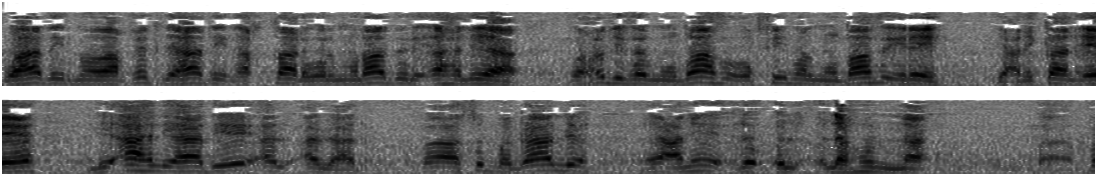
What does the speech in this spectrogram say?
وهذه المواقيت لهذه الأقطار والمراد لأهلها. فحذف المضاف وأقيم المضاف إليه. يعني كان إيه؟ لأهل هذه الأرض فثم قال يعني لهن. ف...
